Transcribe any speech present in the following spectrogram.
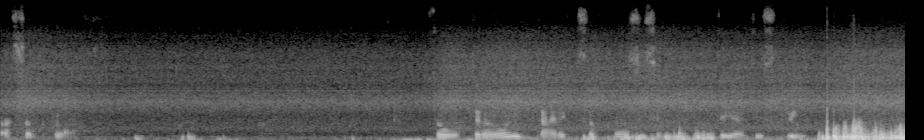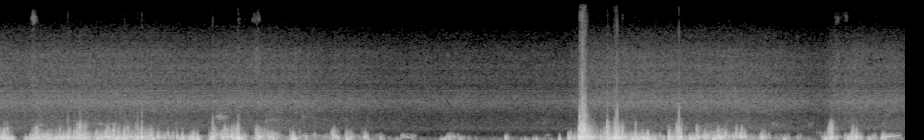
a subclass. So there are only direct subclasses and they are uh, these three. So methods are here like this. This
